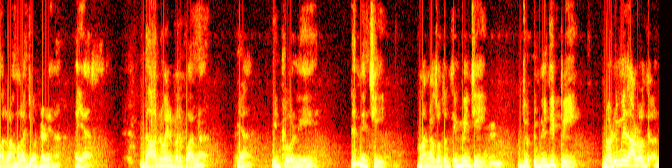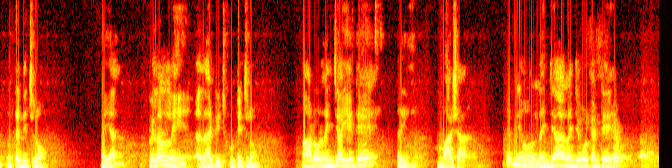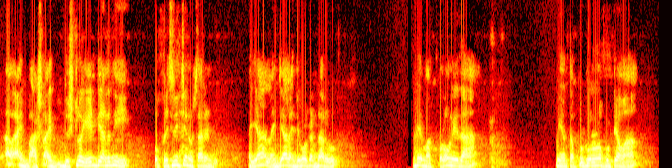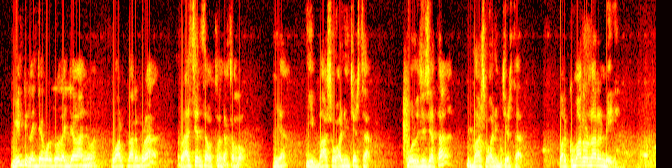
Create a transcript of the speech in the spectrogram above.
వారు రామరాజ్యం అంటున్నాడు ఆయన. అయ్యా దారుణమైన పరిపాలన. అయ్యా ఇంట్లోని దండించి మంగళసూత్రం తింపించి జుట్టు మెలిదిప్పి నడుము మీద ఆడవాళ్ళు తండించడం అయ్యా పిల్లల్ని లాటిచ్చి కుట్టించడం. ఆడవాళ్ళు లంజా ఏంటే అని భాష. మేము లంజా లంజ కొడుకు అంటే ఆయన భాష ఆయన దృష్టిలో ఏంటి అన్నది ఒక ప్రశ్నించాను ఒకసారి అండి. అయ్యా లంజా లంజ కొడుకు అంటున్నారు. అంటే మాకు కులం లేదా? మేము తప్పుడు కులంలో పుట్టామా? ఏంటి లంజా కొడుకు లంజా అని వాడుతున్నారని కూడా రాసేది వస్తున్న గతంలో. అయ్యా ఈ భాష వాడించేస్తారు పోలీసు చేత ఈ భాష వాడించేస్తారు వారి కుమారులు ఉన్నారండి.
